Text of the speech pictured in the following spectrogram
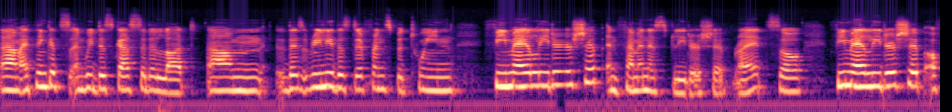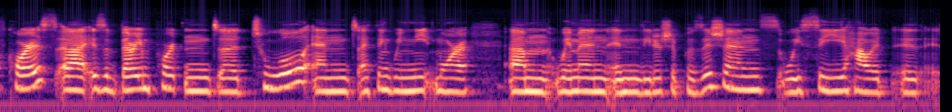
Um, I think it's, and we discussed it a lot. Um, there's really this difference between female leadership and feminist leadership, right? So female leadership, of course, uh, is a very important uh, tool, and I think we need more um, women in leadership positions. We see how it, it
